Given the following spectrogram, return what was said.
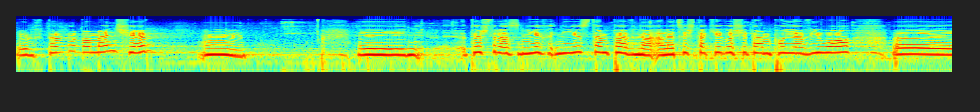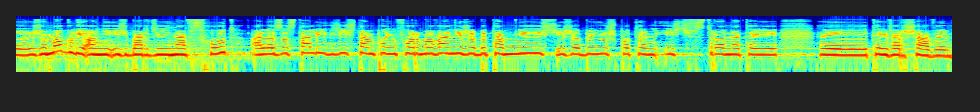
yy, w pewnym momencie mm, też teraz nie, nie jestem pewna, ale coś takiego się tam pojawiło, yy, że mogli oni iść bardziej na wschód, ale zostali gdzieś tam poinformowani, żeby tam nie iść i żeby już potem iść w stronę tej, yy, tej Warszawy.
